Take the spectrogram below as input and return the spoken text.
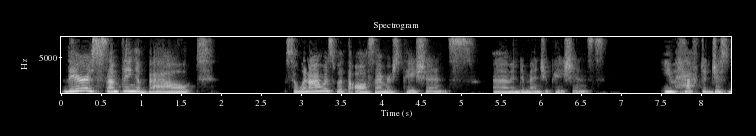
There is something about so when i was with the alzheimer's patients um, and dementia patients you have to just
